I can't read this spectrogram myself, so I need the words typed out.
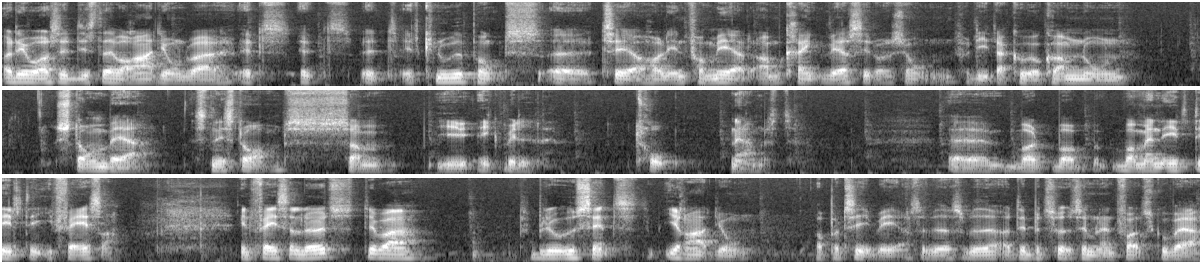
Og det var også et de steder, hvor radioen var et, et, et, et knudepunkt øh, til at holde informeret omkring vejrsituationen, fordi der kunne jo komme nogle stormvejr, snestorm, som I ikke vil tro nærmest. Øh, hvor, hvor, hvor man inddelte det i faser. En phase alert, det var det blev udsendt i radioen og på tv og så videre og så videre, og det betød simpelthen, at folk skulle være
